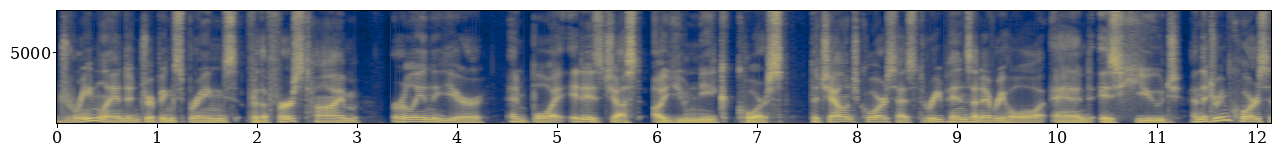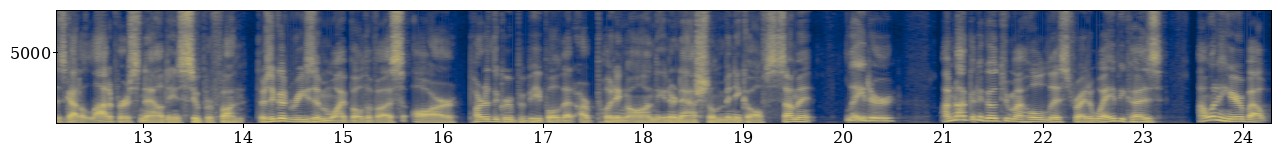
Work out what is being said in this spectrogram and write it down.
Dreamland in Dripping Springs for the first time early in the year. And boy, it is just a unique course. The challenge course has three pins on every hole and is huge. And the dream course has got a lot of personality and is super fun. There's a good reason why both of us are part of the group of people that are putting on the International Mini Golf Summit. Later, I'm not going to go through my whole list right away because I want to hear about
